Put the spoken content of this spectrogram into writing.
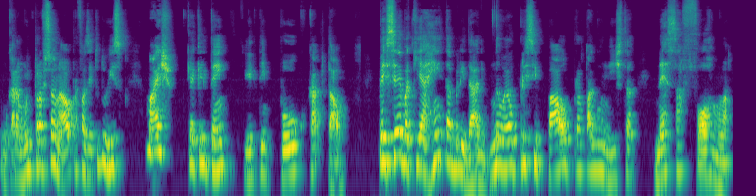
Um cara muito profissional para fazer tudo isso, mas o que é que ele tem? Ele tem pouco capital. Perceba que a rentabilidade não é o principal protagonista nessa fórmula.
